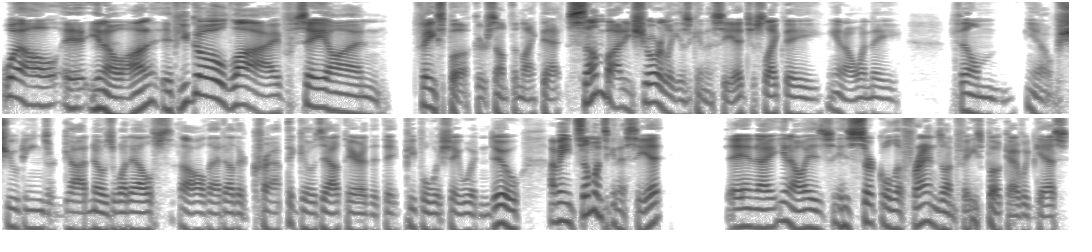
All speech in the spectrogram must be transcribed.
Well, eh, you know, on if you go live, say on Facebook or something like that, somebody surely is going to see it. Just like they, you know, when they film, you know, shootings or God knows what else, all that other crap that goes out there that they people wish they wouldn't do. I mean, someone's going to see it, and uh, you know, his his circle of friends on Facebook, I would guess,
